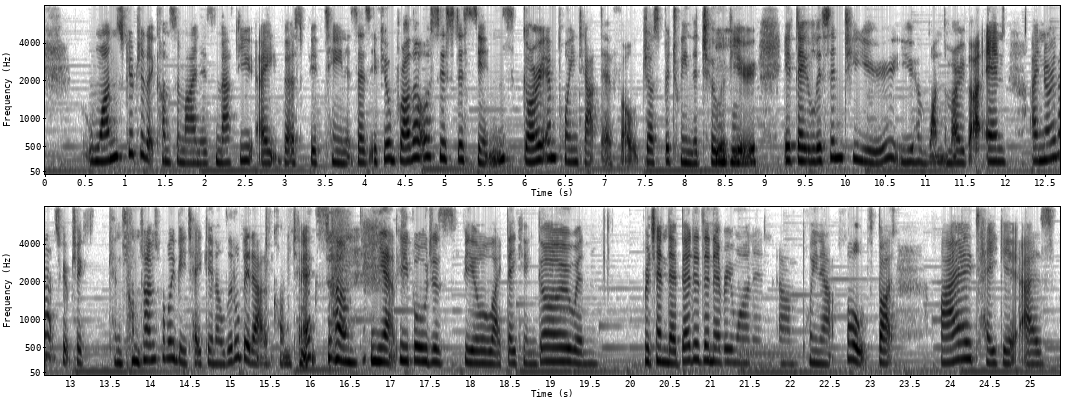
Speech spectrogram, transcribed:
one scripture that comes to mind is Matthew 8, verse 15. It says, If your brother or sister sins, go and point out their fault just between the 2 of Mhm. you. If they listen to you, you have won them over. And I know that scripture can sometimes probably be taken a little bit out of context. Um, Yeah. people just feel like they can go and pretend they're better than everyone and um, point out faults. But I take it as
